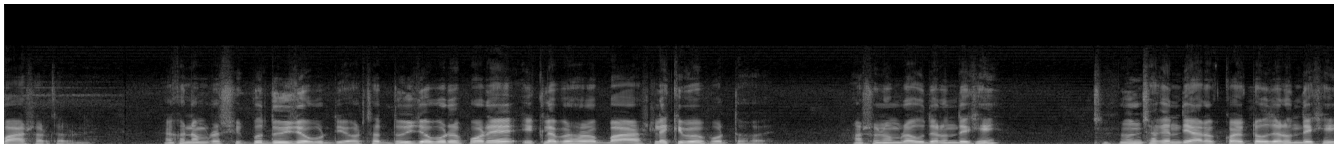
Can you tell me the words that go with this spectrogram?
বা আসার কারণে। এখন আমরা শিখব দুই জবর দিয়ে। অর্থাৎ দুই জবরের পরে ইকলাবের হরফ বা আসলে কীভাবে পড়তে হয়? আসুন আমরা উদাহরণ দেখি। নুন সাকিন দিয়ে আরও কয়েকটা উদাহরণ দেখি।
